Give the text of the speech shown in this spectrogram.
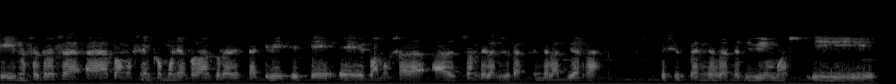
Si nosotros eh, eh, vamos en comunión con la naturaleza, quiere decir que eh, vamos al son de la vibración de la Tierra, que es el planeta donde vivimos, y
